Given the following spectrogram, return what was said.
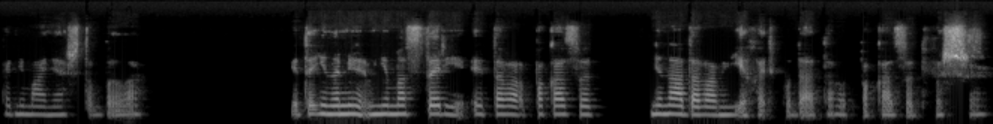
Понимание, что было. Это не, на, не монастыри, это показывает, не надо вам ехать куда-то, вот показывает выше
